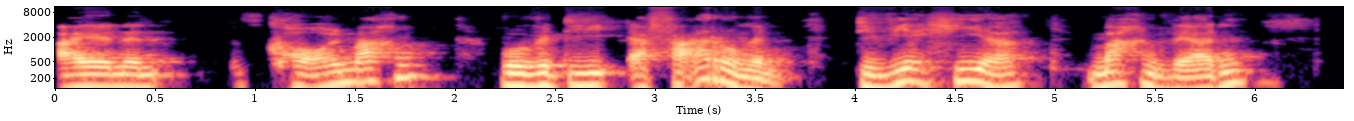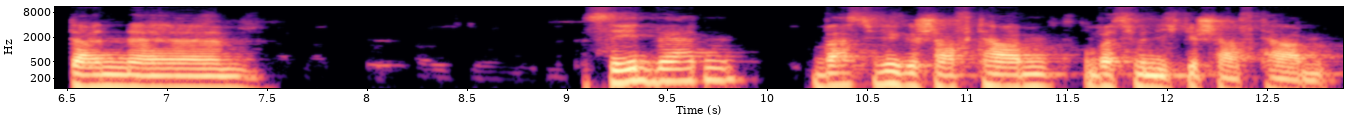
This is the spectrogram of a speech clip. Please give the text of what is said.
einen Call machen, wo wir die Erfahrungen, die wir hier machen werden, dann äh, sehen werden, was wir geschafft haben und was wir nicht geschafft haben.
